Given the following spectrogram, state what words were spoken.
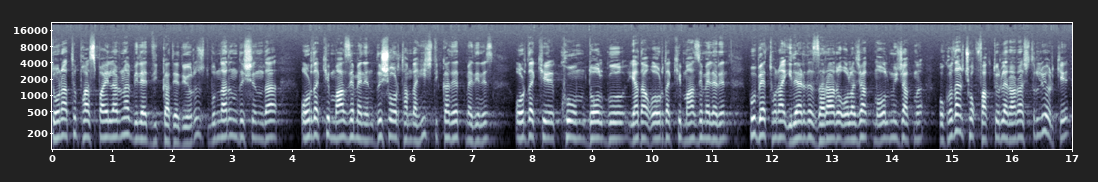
donatı paspaylarına bile dikkat ediyoruz. Bunların dışında oradaki malzemenin dış ortamda hiç dikkat etmediğiniz oradaki kum, dolgu ya da oradaki malzemelerin bu betona ileride zararı olacak mı, olmayacak mı? O kadar çok faktörler araştırılıyor ki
